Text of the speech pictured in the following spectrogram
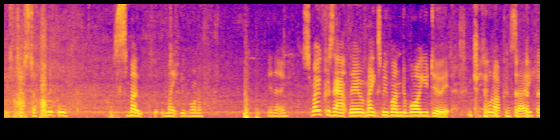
It's just a horrible smoke that will make you want to, you know. Smokers out there, it makes me wonder why you do it. That's all I can say.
